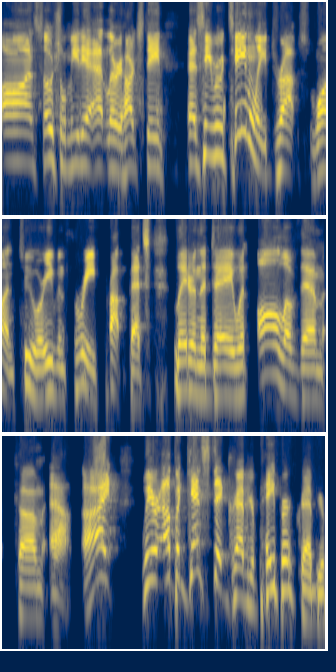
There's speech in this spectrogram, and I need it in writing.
on social media at Larry Hartstein as he routinely drops one, two, or even three prop bets later in the day when all of them come out. All right, We are up against it. Grab your paper, grab your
